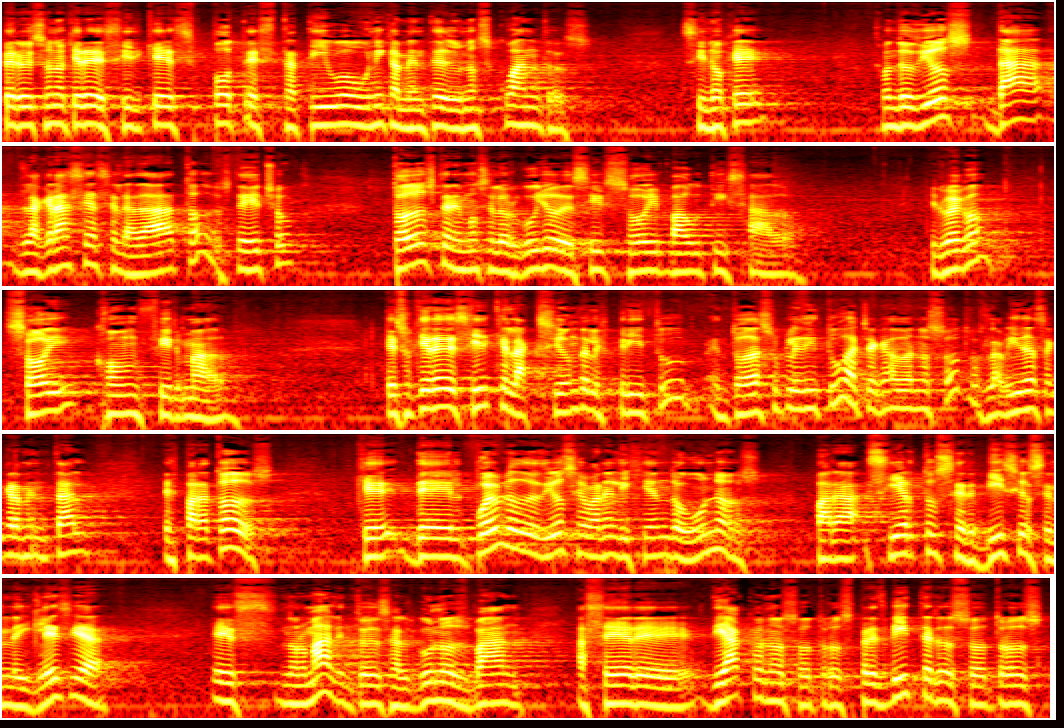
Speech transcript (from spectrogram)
Pero eso no quiere decir que es potestativo únicamente de unos cuantos, sino que cuando Dios da la gracia se la da a todos. De hecho, todos tenemos el orgullo de decir soy bautizado. Y luego, soy confirmado. Eso quiere decir que la acción del Espíritu en toda su plenitud ha llegado a nosotros. La vida sacramental es para todos. Que del pueblo de Dios se van eligiendo unos para ciertos servicios en la iglesia es normal. Entonces algunos van a ser eh, diáconos, otros presbíteros, otros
